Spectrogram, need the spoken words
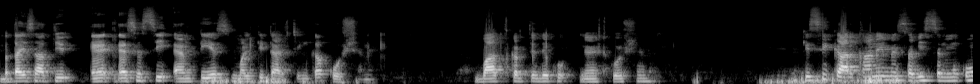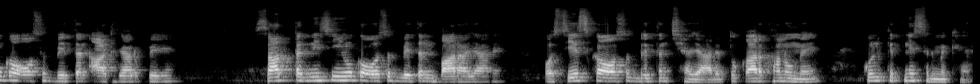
बताइए साथियों S S C M T S multi का क्वेश्चन है। बात करते देखो नेक्स्ट क्वेश्चन किसी कारखाने में सभी श्रमिकों का औसत वेतन आठ हज़ार रुपये है। सात तकनीशियों का औसत वेतन बारह हज़ार है और शेष का औसत वेतन छह हज़ार है। तो कारखानों में कुल कितने श्रमिक हैं?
